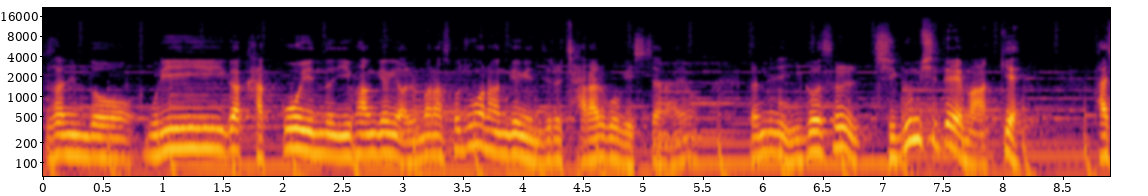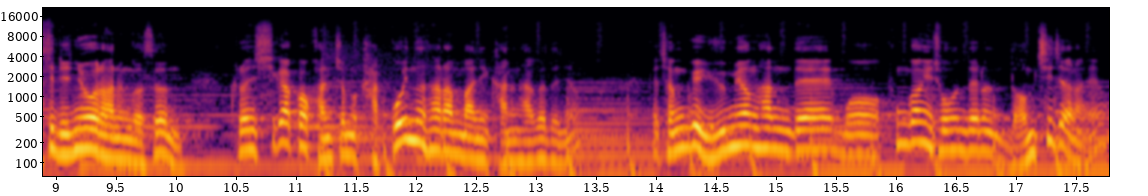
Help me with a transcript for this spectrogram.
지사님도 우리가 갖고 있는 이 환경이 얼마나 소중한 환경인지를 잘 알고 계시잖아요. 그런데 이것을 지금 시대에 맞게 다시 리뉴얼하는 것은 그런 시각과 관점을 갖고 있는 사람만이 가능하거든요. 그러니까 전국에 유명한데 뭐 풍광이 좋은 데는 넘치잖아요.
